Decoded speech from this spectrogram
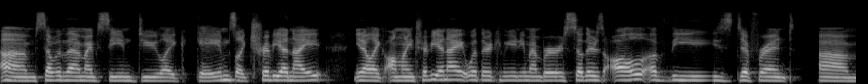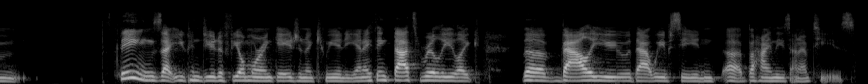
Um, some of them I've seen do like games like trivia night, you know, like online trivia night with their community members. So there's all of these different um, things that you can do to feel more engaged in a community. And I think that's really like the value that we've seen uh, behind these NFTs.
